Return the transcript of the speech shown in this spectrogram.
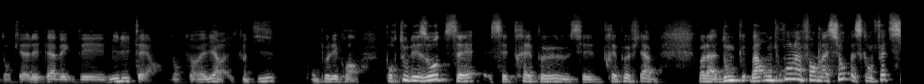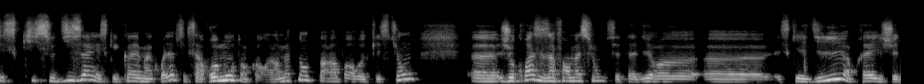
donc elle était avec des militaires. Donc on va dire, quand il on peut les croire. Pour tous les autres, c'est très, peu, fiable. Voilà, donc bah, on prend l'information parce qu'en fait, c'est ce qui se disait et ce qui est quand même incroyable, c'est que ça remonte encore. Alors maintenant, par rapport à votre question, euh, je crois ces informations, c'est-à-dire euh, euh, ce qui est dit. Après, j'ai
